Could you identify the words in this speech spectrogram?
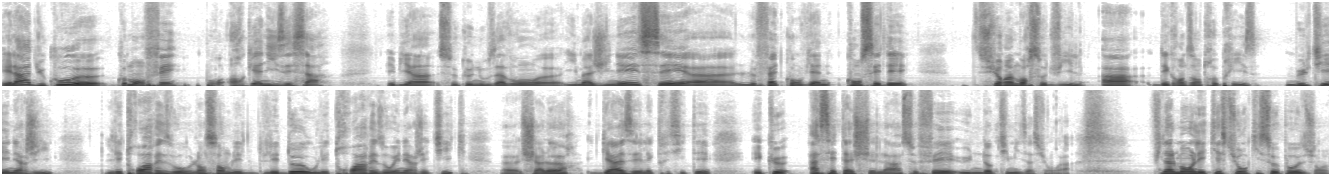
Et là, du coup, euh, comment on fait pour organiser ça? Eh bien, ce que nous avons euh, imaginé, c'est euh, le fait qu'on vienne concéder sur un morceau de ville à des grandes entreprises multi-énergie les trois réseaux, l'ensemble, les, deux ou les trois réseaux énergétiques, chaleur, gaz et électricité, et que à cette échelle-là se fait une optimisation. Finalement, les questions qui se posent, j'en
